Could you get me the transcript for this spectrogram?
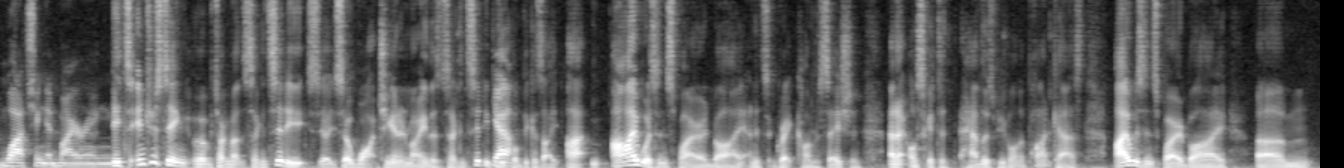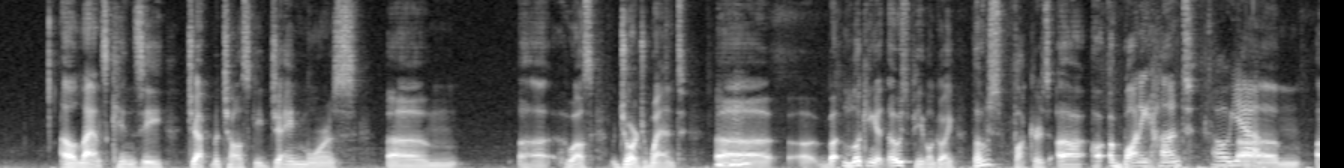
watching, admiring. It's interesting. uh, We're talking about the Second City. So, so watching and admiring the Second City Yeah. people because I, I I was inspired by, and it's a great conversation, and I also get to have those people on the podcast. I was inspired by um, uh, Lance Kinsey, Jeff Michalski, Jane Morris, um, uh, who else? George Wendt. Uh, uh, but looking at those people and going, those fuckers, uh, uh, Bonnie Hunt. Oh, yeah. Um, uh,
